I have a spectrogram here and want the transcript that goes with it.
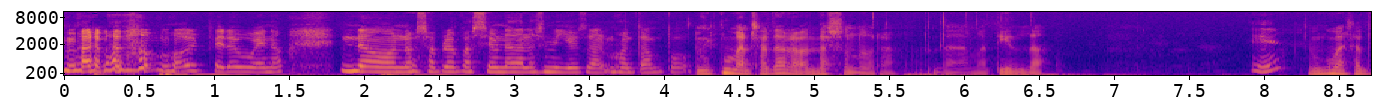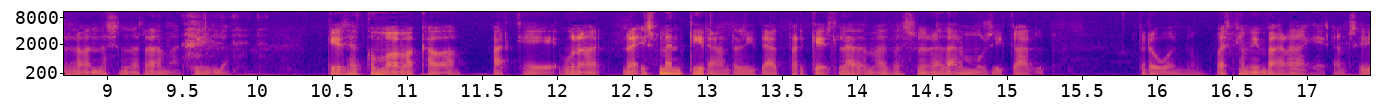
m'agrada molt, però bueno, no, no s'apropa a ser una de les millors del món tampoc. Hem començat amb la banda sonora de Matilda. Eh? Hem començat amb la banda sonora de Matilda. Que és com vam acabar, perquè... Bueno, no, és mentira, en realitat, perquè és la banda sonora del musical. Però bueno, és que a mi em va agradar aquella cançó.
